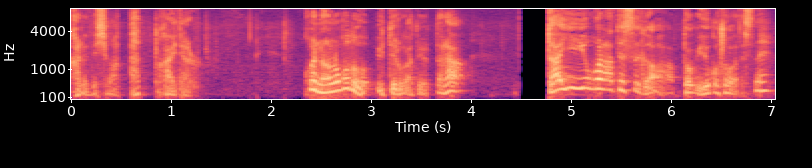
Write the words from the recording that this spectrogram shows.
枯れてしまった。と書いてある。これ何のことを言ってるかと言ったら大ヨガラテス川という言葉ですね。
